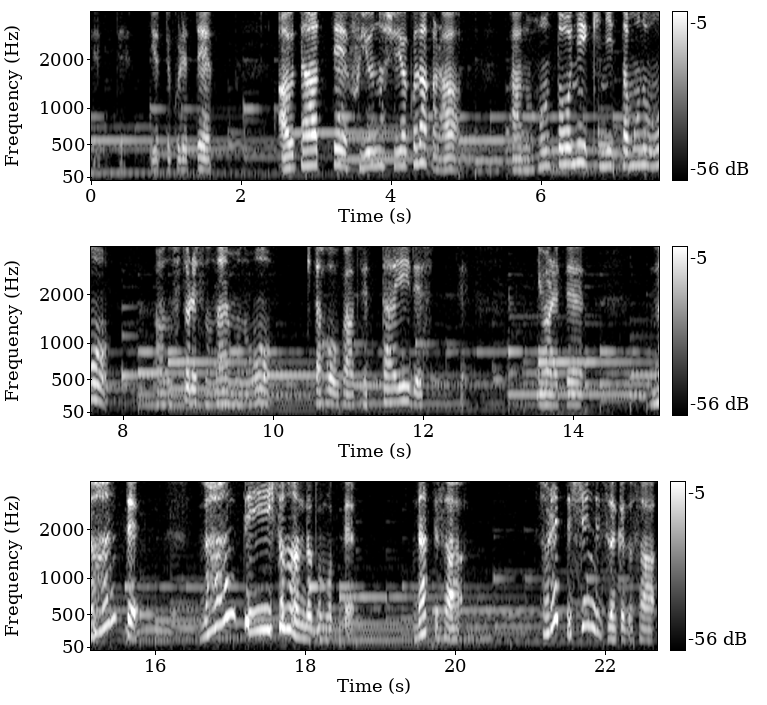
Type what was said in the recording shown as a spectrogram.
って言って言ってくれてアウターって冬の主役だからあの本当に気に入ったものをあのストレスのないものを着た方が絶対いいですって言われてなんてなんていい人なんだと思ってだってさそれって真実だけどさ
